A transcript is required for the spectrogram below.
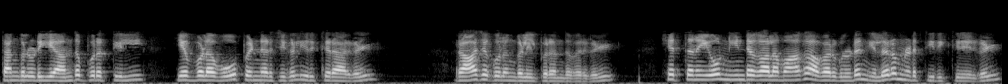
தங்களுடைய அந்தப்புறத்தில் எவ்வளவோ பெண்ணரசிகள் இருக்கிறார்கள். ராஜகுலங்களில் பிறந்தவர்கள். எத்தனையோ நீண்ட காலமாக அவர்களுடன் இளரம் நடத்தியிருக்கிறீர்கள்.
